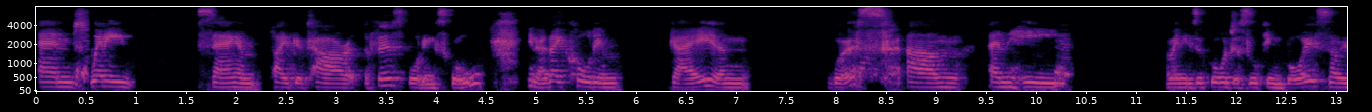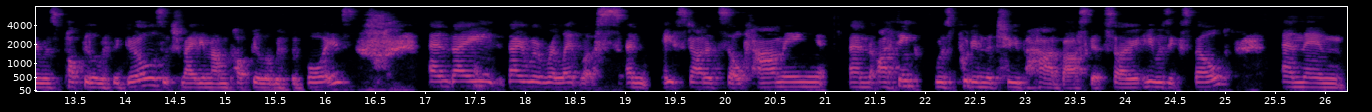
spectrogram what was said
And when he sang and played guitar at the first boarding school, you know, they called him gay and worse. Um, and he, I mean, he's a gorgeous looking boy, so he was popular with the girls, which made him unpopular with the boys. And they they were relentless, and he started self harming, and I think was put in the too hard basket. So he was expelled, and then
